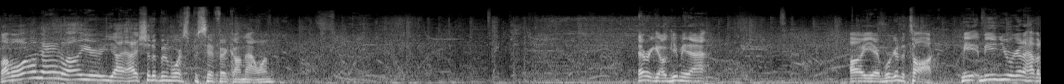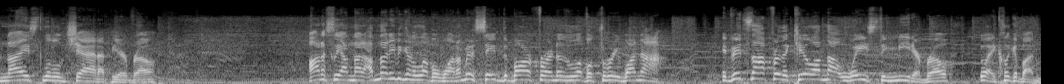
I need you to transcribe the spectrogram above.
Level, okay, well, you're, yeah, I should have been more specific on that one. There we go, give me that. Oh yeah, we're gonna talk. Me, me and you are gonna have a nice little chat up here, bro. Honestly, I'm not, I'm not even gonna level one. I'm gonna save the bar for another level three. Why not? If it's not for the kill, I'm not wasting meter, bro. Go ahead, click a button.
